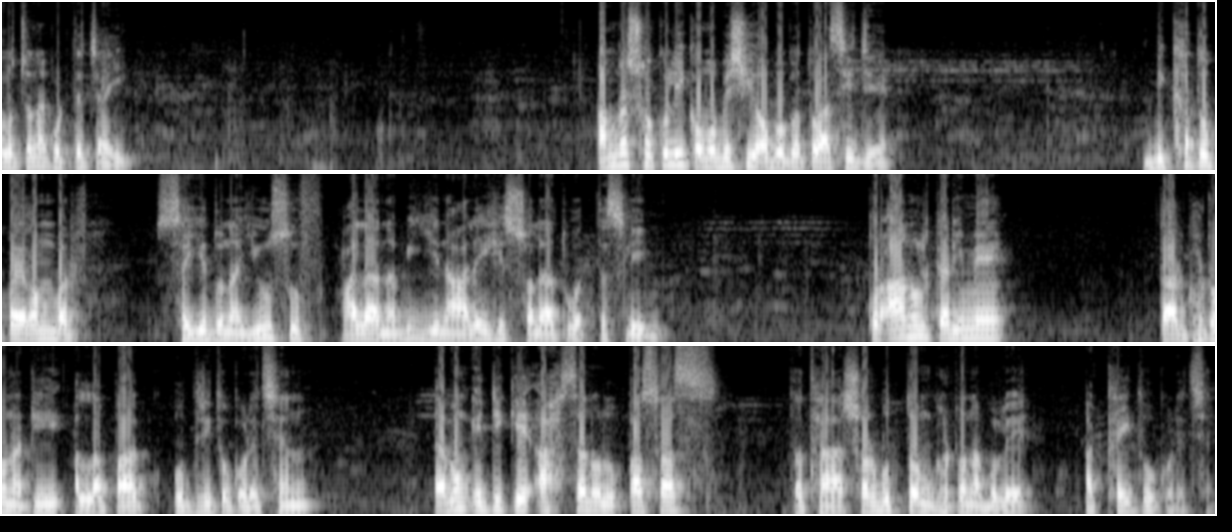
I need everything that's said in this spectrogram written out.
আলোচনা করতে চাই। আমরা সকলেই কমবেশি অবগত আছি যে বিখ্যাত পয়গম্বর সৈয়দুনা ইউসুফ আলা নবীনা আলহি সালাতু তসলিম। কোরআনুল করিমে তার ঘটনাটি আল্লাহ পাক উদ্ধৃত করেছেন এবং এটিকে আহসানুল কসাস তথা সর্বোত্তম ঘটনা বলে আখ্যায়িতও করেছেন।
